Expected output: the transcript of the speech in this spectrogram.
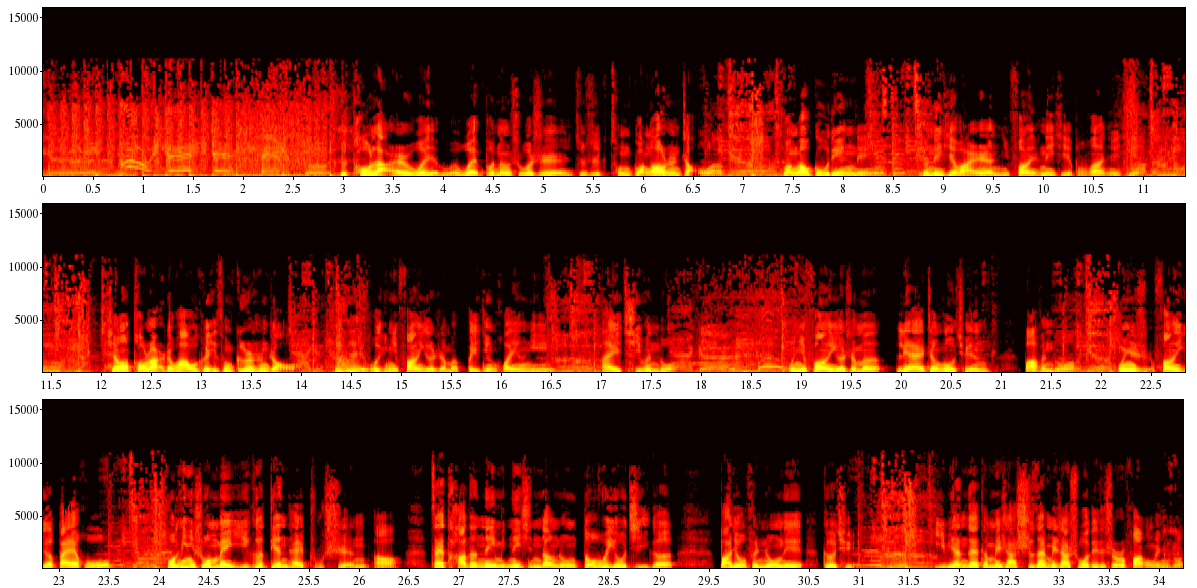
就偷懒儿，我也我我也不能说是就是从广告上找啊，广告固定的，就那些玩意儿，你放也是那些，不放也那些。想要偷懒的话，我可以从歌上找，对不对？我给你放一个什么《北京欢迎你》，哎，七分多。我给你放一个什么《恋爱症候群》，八分多。我给你放一个《白狐》。我跟你说，每一个电台主持人啊，在他的内内心当中，都会有几个八九分钟的歌曲，以便在他没啥实在没啥说的的时候放。我跟你说。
